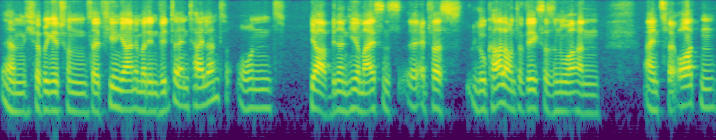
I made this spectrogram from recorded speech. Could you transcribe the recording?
Ähm, ich verbringe jetzt schon seit vielen Jahren immer den Winter in Thailand und ja, bin dann hier meistens äh, etwas lokaler unterwegs, also nur an ein, zwei Orten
